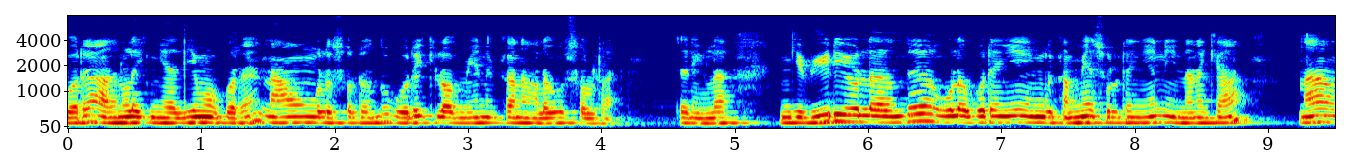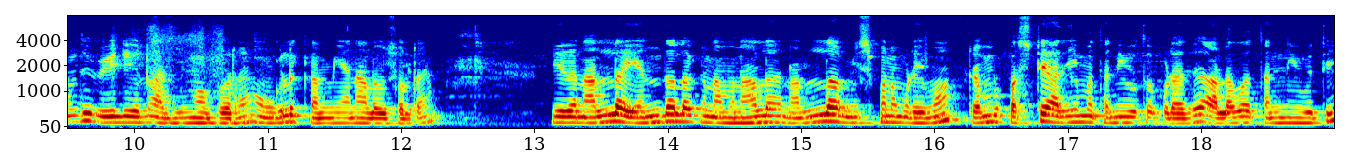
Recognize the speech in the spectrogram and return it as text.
போடுறேன் அதனால் இங்கே அதிகமாக போடுறேன் நான் உங்களுக்கு சொல்கிறது வந்து ஒரு கிலோ மீனுக்கான அளவு சொல்கிறேன் சரிங்களா? இங்கே வீடியோவில் வந்து இவ்வளோ போகிறீங்க எங்களுக்கு கம்மியாக சொல்கிறீங்கன்னு நீ நினைக்கலாம். நான் வந்து வீடியோலாம் அதிகமாக போடுறேன். உங்களுக்கு கம்மியான அளவு சொல்கிறேன் இதை நல்லா எந்த அளவுக்கு நம்மளால் நல்லா மிஸ் பண்ண முடியுமோ ரொம்ப ஃபஸ்ட்டே அதிகமாக தண்ணி ஊற்றக்கூடாது அளவாக தண்ணி ஊற்றி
